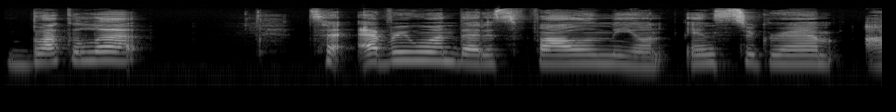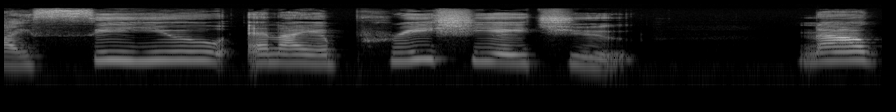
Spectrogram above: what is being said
buckle up. To everyone that is following me on Instagram, I see you and I appreciate you. Now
